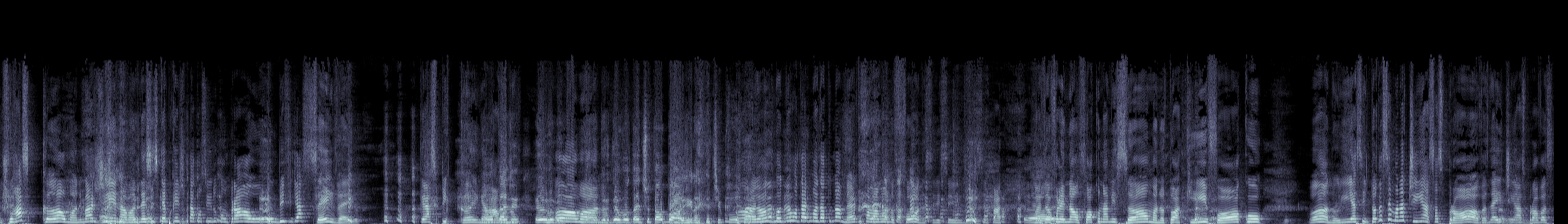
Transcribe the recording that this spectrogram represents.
um churrascão, mano. Imagina, mano. Nesses tempos que a gente não tá conseguindo comprar um, um bife de acei, velho. Aquelas picanhas lá, vontade, mano. eu, Ô, mano. Deu, vontade de chutar o bode, né? Tipo. Mano, eu deu vontade de mandar tudo na merda e falar, mano, foda-se. esse- esse. Mas eu falei, não, foco na missão, mano. Eu tô aqui, foco. Mano, e assim, toda semana tinha essas provas, né? E tinha as provas.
